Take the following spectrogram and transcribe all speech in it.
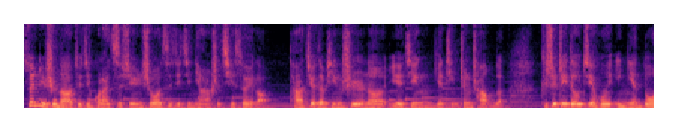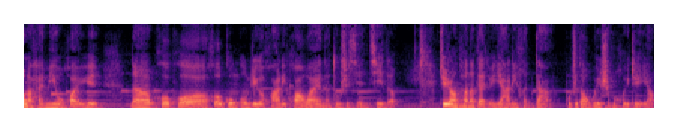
孙女士呢，最近过来咨询，说自己今年二十七岁了，她觉得平时呢月经也挺正常的，可是这都结婚一年多了还没有怀孕，那婆婆和公公这个话里话外呢都是嫌弃的，这让她呢感觉压力很大，不知道为什么会这样。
